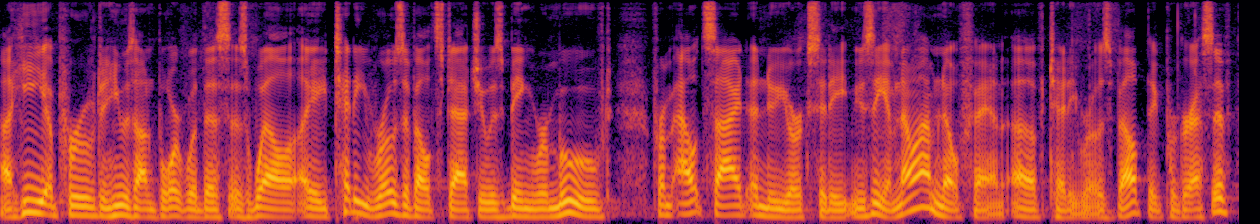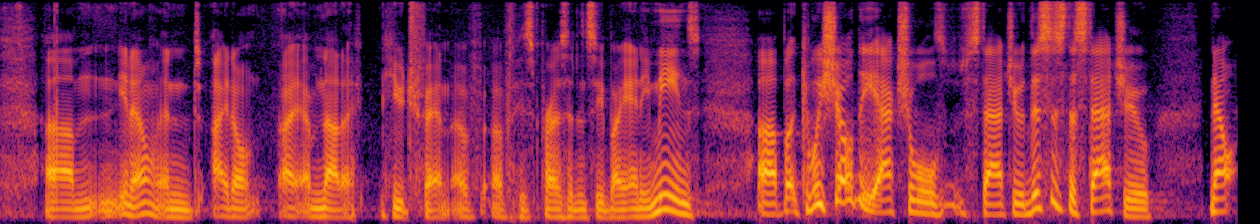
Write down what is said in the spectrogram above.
Uh, he approved, and he was on board with this as well. A Teddy Roosevelt statue is being removed from outside a New York City museum. Now, I'm no fan of Teddy Roosevelt, big progressive, um, you know, and I don't, I, am not a huge fan of, of his presidency by any means. Uh, but can we show the actual statue? This is the statue. Now,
